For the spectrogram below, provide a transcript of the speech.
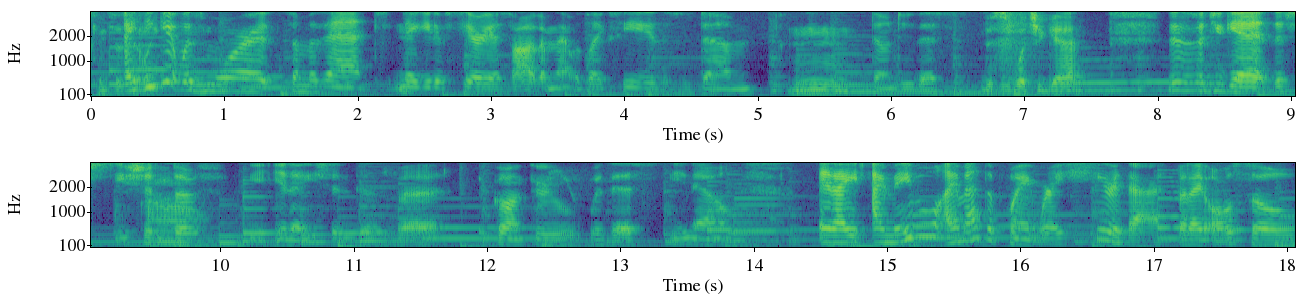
consistently? I think it was more some of that negative serious autumn that was like, see, this was dumb. Mm, Don't do this. this is what you get. This is what you get. This you shouldn't Oh. have. You know, you shouldn't have uh, gone through with this. You know, and I I'm able. I'm at the point where I hear that, but I also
